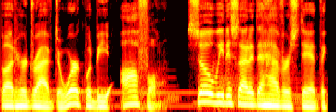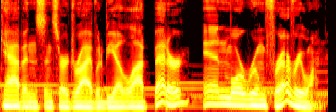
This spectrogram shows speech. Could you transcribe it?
but her drive to work would be awful. So we decided to have her stay at the cabin since her drive would be a lot better and more room for everyone.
